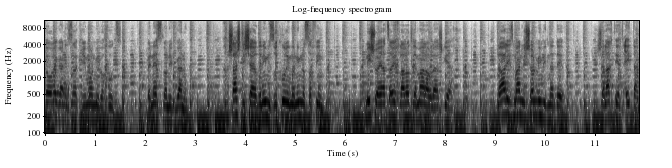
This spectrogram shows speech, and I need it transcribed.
באותו רגע נזרק רימון מבחוץ. בנס לא נפגענו. חששתי שהירדנים יזרקו רימונים נוספים. מישהו היה צריך לעלות למעלה ולהשגיח. לא היה לי זמן לשאול מי מתנדב. שלחתי את איתן.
